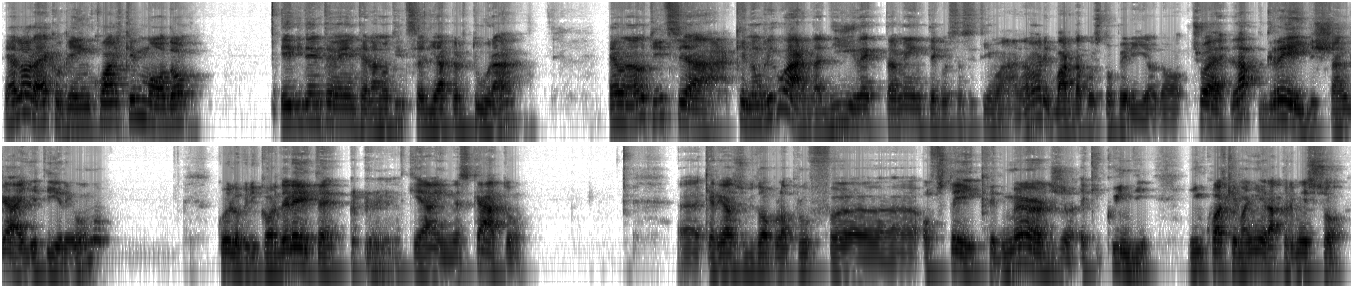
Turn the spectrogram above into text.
E allora ecco che in qualche modo, evidentemente, la notizia di apertura è una notizia che non riguarda direttamente questa settimana, ma riguarda questo periodo, cioè l'upgrade Shanghai Ethereum, quello vi ricorderete che ha innescato, eh, che è arrivato subito dopo la proof uh, of stake di merge e che quindi in qualche maniera ha permesso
